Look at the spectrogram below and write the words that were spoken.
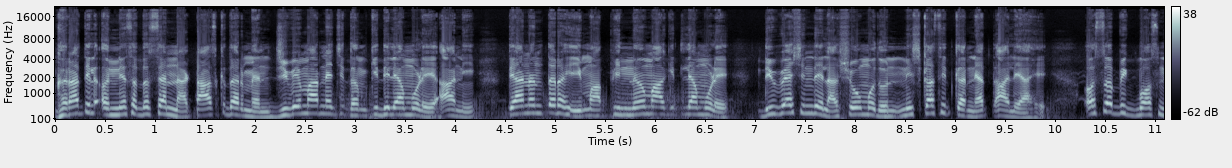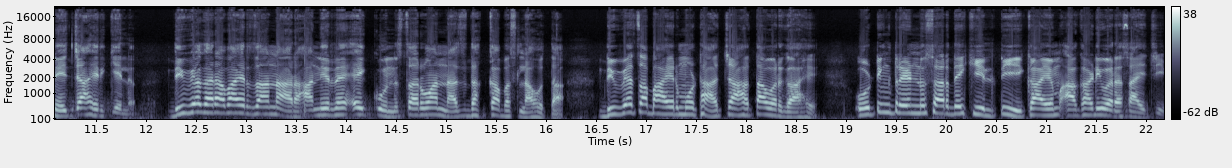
घरातील अन्य सदस्यांना टास्क दरम्यान जिवे मारण्याची धमकी दिल्यामुळे आणि त्यानंतरही माफी न मागितल्यामुळे दिव्या शिंदेला शोमधून निष्कासित करण्यात आले आहे. असं बिग बॉसने जाहीर केलं. दिव्या घराबाहेर जाणार हा निर्णय ऐकून सर्वांनाच धक्का बसला होता. दिव्याचा बाहेर मोठा चाहता वर्ग आहे. वोटिंग ट्रेंडनुसार देखील ती कायम आघाडीवर असायची.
